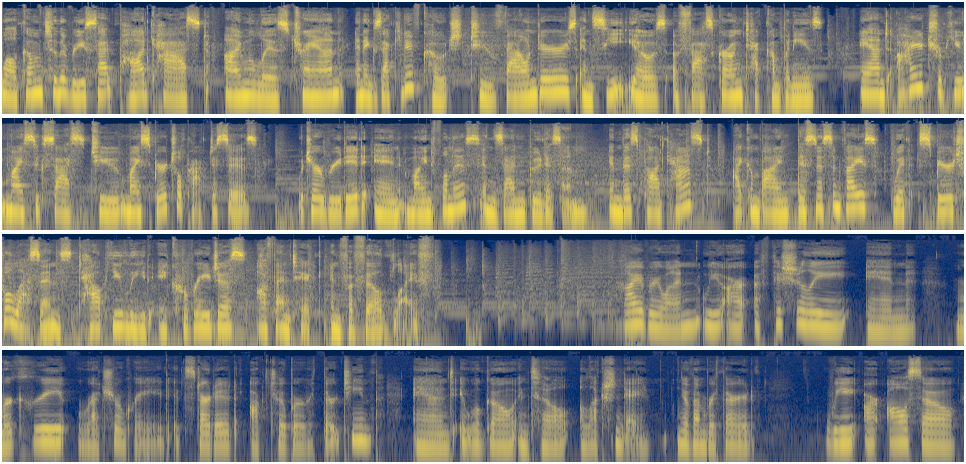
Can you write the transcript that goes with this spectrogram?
Welcome to the Reset Podcast. I'm Liz Tran, an executive coach to founders and CEOs of fast growing tech companies, and I attribute my success to my spiritual practices, which are rooted in mindfulness and Zen Buddhism. In this podcast, I combine business advice with spiritual lessons to help you lead a courageous, authentic, and fulfilled life. Hi, everyone. We are officially in Mercury retrograde. It started October 13th and it will go until Election Day, November 3rd. We are also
